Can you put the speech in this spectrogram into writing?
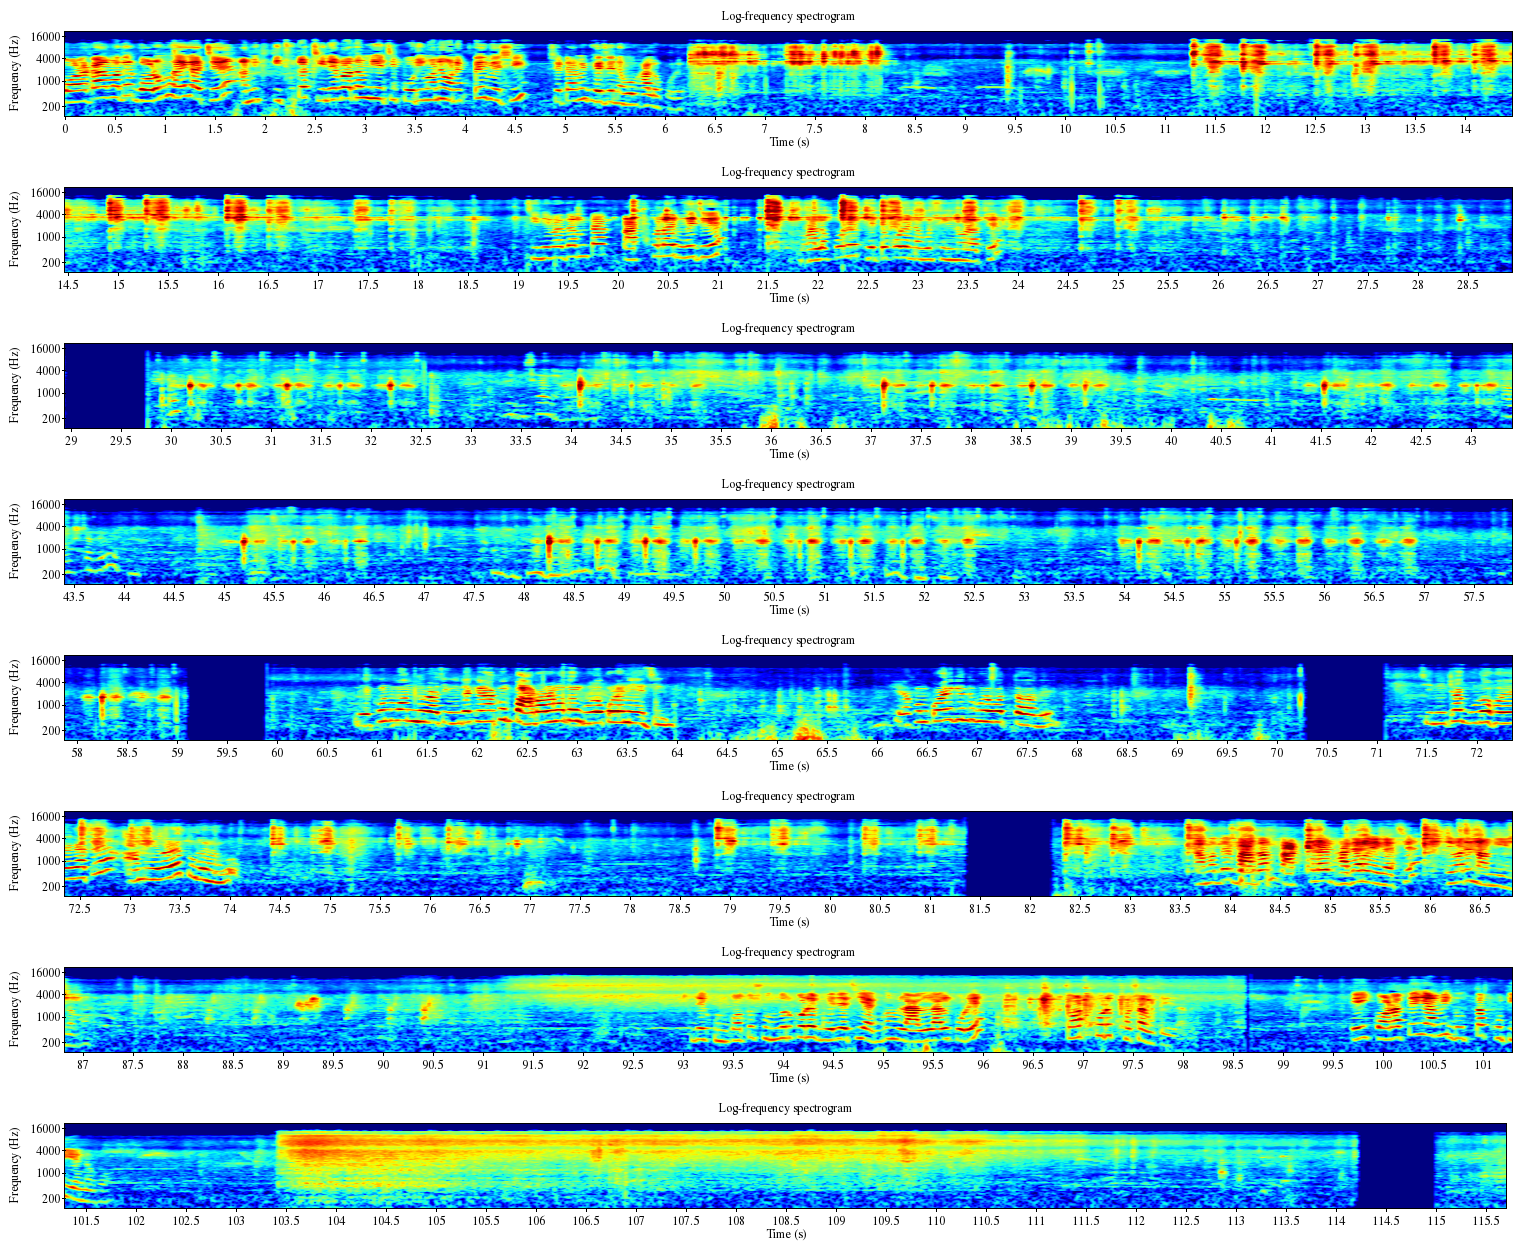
কড়াটা আমাদের গরম হয়ে গেছে, আমি কিছুটা চিনে বাদাম নিয়েছি, পরিমাণে অনেকটাই বেশি, সেটা আমি ভেজে নেব ভালো করে। চিনে বাদামটা কাঠখোলায় ভেজে ভালো করে থেতো করে নেব শিলনোড়াতে দেখুন বন্ধুরা চিনিটাকে এরকম পাউডারের মতন গুঁড়ো করে নিয়েছি। এরকম করেই কিন্তু গুঁড়ো করতে হবে। চিনিটা গুঁড়ো হয়ে গেছে, আমি এবারে তুলে নেব। আমাদের বাদাম কাঠখোলায় ভাজা হয়ে গেছে, এবারে নামিয়ে নেব। দেখুন, কত সুন্দর করে ভেজেছি, একদম লাল লাল করে। চট করে খোসা উঠে যাবে। এই কড়াতেই আমি দুধটা ফুটিয়ে নেব।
